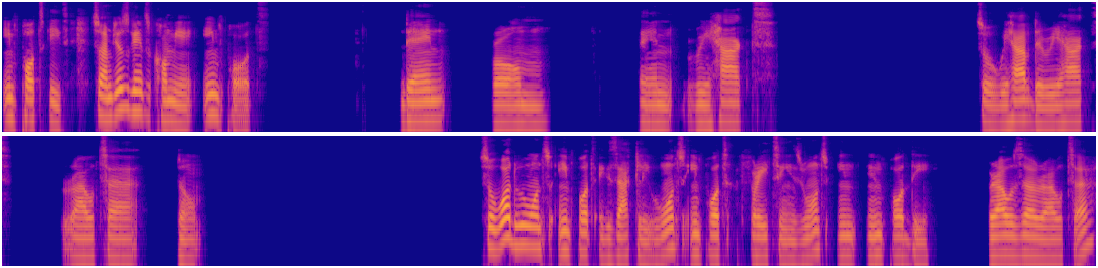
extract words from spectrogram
import it. So i'm just going to come here import then from then react. So we have the react router DOM so what do we want to import exactly? We want to import three things. We want to import the browser router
